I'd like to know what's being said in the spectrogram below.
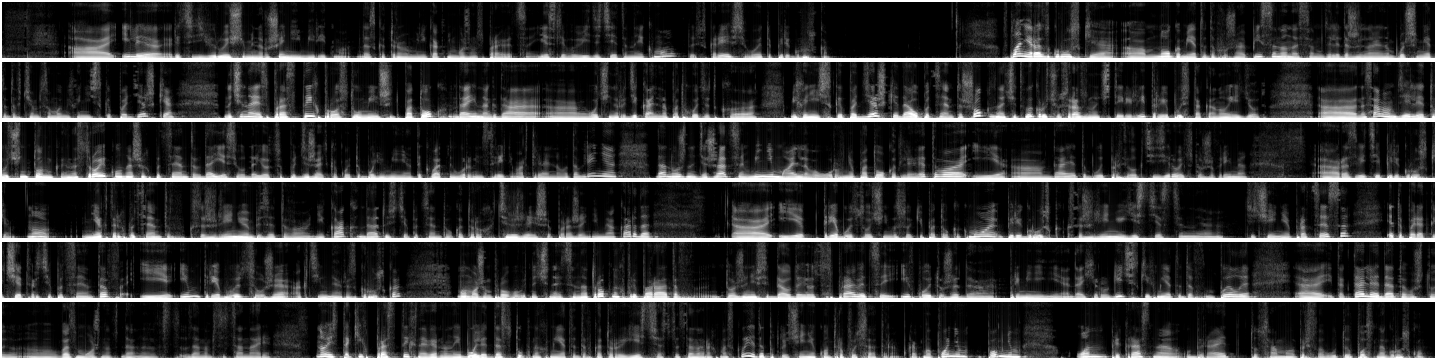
а, или рецидивирующими нарушениями ритма, да, с которыми мы никак не можем справиться. Если вы видите это на ЭКМО, то есть, скорее всего, это перегрузка. В плане разгрузки э, много методов уже описано, на самом деле даже, наверное, больше методов, чем самой механической поддержки. Начиная с простых, просто уменьшить поток, да, иногда э, очень радикально подходит к механической поддержке, да, у пациента шок, значит, выкручу сразу на 4 литра, и пусть так оно идет. А, на самом деле это очень тонкая настройка у наших пациентов, да, если удается поддержать какой-то более-менее адекватный уровень среднего артериального давления, да, нужно держаться минимального уровня потока для этого, и, э, да, это будет профилактика профилактизировать в то же время а, развитие перегрузки. Но некоторых пациентов, к сожалению, без этого никак, да, то есть те пациенты, у которых тяжелейшее поражение миокарда, а, и требуется очень высокий поток ЭКМО, перегрузка, к сожалению, естественная течение процесса. Это порядка четверти пациентов, и им требуется уже активная разгрузка. Мы можем пробовать начинать с инотропных препаратов, тоже не всегда удается справиться, и вплоть уже до применения да, хирургических методов, МПЛы э, и так далее, да, того, что э, возможно в, да, в данном стационаре. Но из таких простых, наверное, наиболее доступных методов, которые есть сейчас в стационарах Москвы, это подключение контрапульсатора. Как мы помним, помним он прекрасно убирает ту самую пресловутую постнагрузку.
